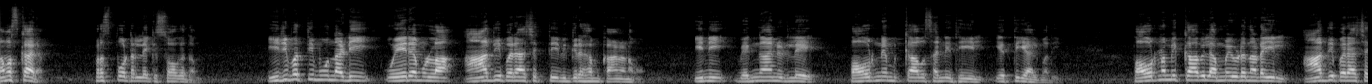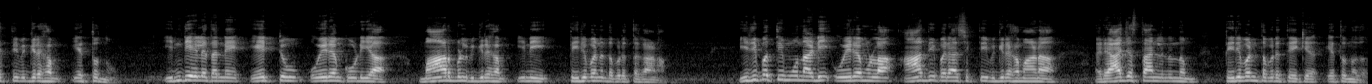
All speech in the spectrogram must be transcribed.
നമസ്കാരം. പ്രസ് പോർട്ടലിലേക്ക് സ്വാഗതം. ഇരുപത്തിമൂന്നടി ഉയരമുള്ള ആദിപരാശക്തി വിഗ്രഹം കാണണമോ? ഇനി വെങ്ങാനൂരിലെ പൗർണമിക്കാവ് സന്നിധിയിൽ എത്തിയാൽ മതി. പൗർണമിക്കാവിൽ അമ്മയുടെ നടയിൽ ആദിപരാശക്തി വിഗ്രഹം എത്തുന്നു. ഇന്ത്യയിലെ തന്നെ ഏറ്റവും ഉയരം കൂടിയ മാർബിൾ വിഗ്രഹം ഇനി തിരുവനന്തപുരത്ത് കാണാം. ഇരുപത്തിമൂന്ന് അടി ഉയരമുള്ള ആദിപരാശക്തി വിഗ്രഹമാണ് രാജസ്ഥാനിൽ നിന്നും തിരുവനന്തപുരത്തേക്ക് എത്തുന്നത്.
